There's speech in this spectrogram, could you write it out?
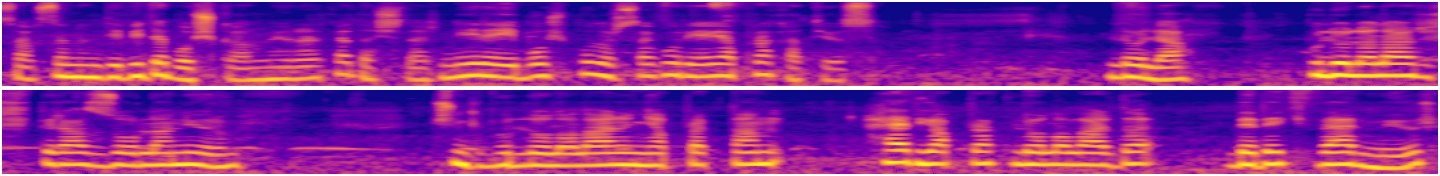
Saksının dibi de boş kalmıyor arkadaşlar. Nereyi boş bulursak oraya yaprak atıyoruz. Lola. Bu lolalar biraz zorlanıyorum. Çünkü bu lolaların yapraktan her yaprak lolalarda bebek vermiyor.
